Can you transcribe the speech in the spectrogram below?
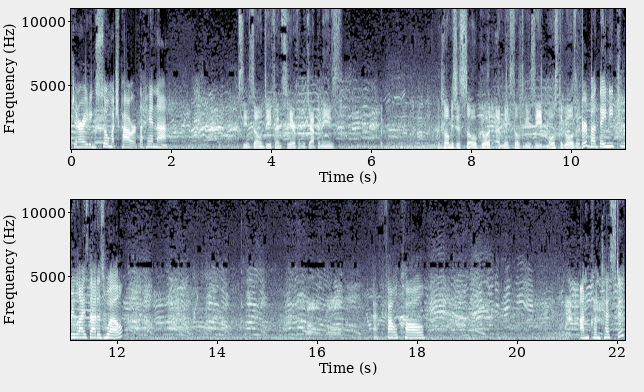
generating so much power. Tajena. See a zone defense here from the Japanese. The Colombians is so good at mixed ultimate. You see, most of the goals are. But they need to realize that as well. Foul call. Uncontested.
